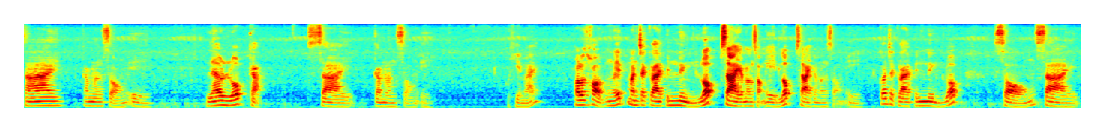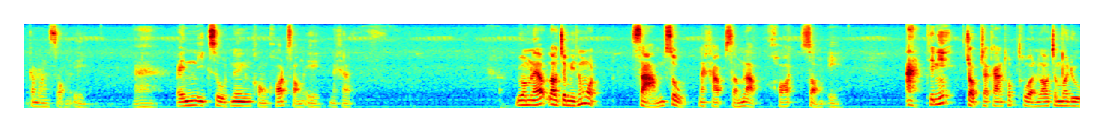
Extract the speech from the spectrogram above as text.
sin กำลัง 2a แล้วลบกับ sin กำลัง 2a โอเคไหมพอเราถอดวงเล็บมันจะกลายเป็น 1 ลบ sin กำลัง 2a ลบ sin กำลัง 2a ก็จะกลายเป็น 1 ลบ2 sin กำลัง 2a อ่าเป็นอีกสูตรหนึ่งของ cos 2a นะครับ รวมแล้วเราจะมีทั้งหมด 3 สูตรนะครับสำหรับ cos 2a อะ ทีนี้จบจากการทบทวนเราจะมาดู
